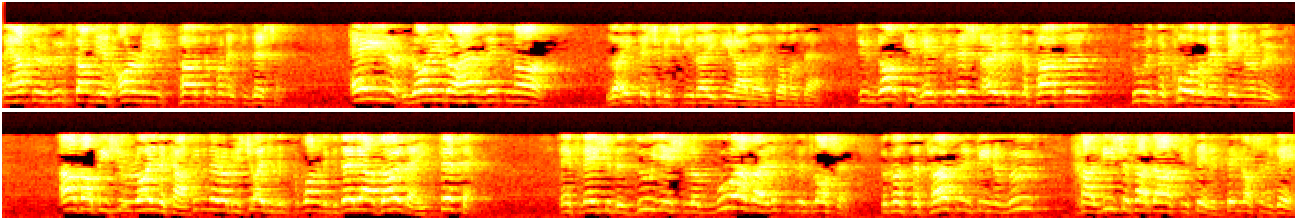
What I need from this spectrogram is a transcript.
they have to remove somebody, an honorary person from his position. Do not give his position over to the person who was the cause of him being removed. Even though Rabbi Shoy is one of the Gedolei Ador he's fitting. This is his lotion. Because the person who's been removed Chalisha Sadas, you say the same notion again.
